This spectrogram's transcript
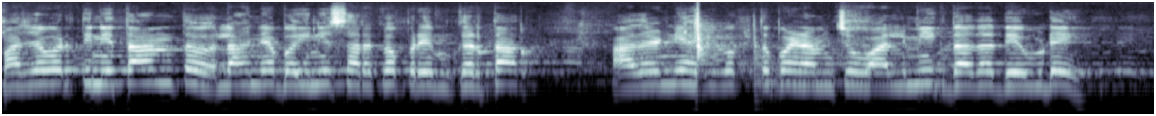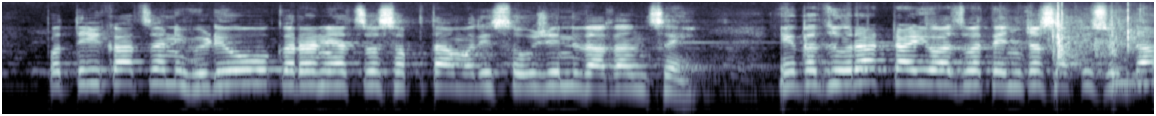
माझ्यावरती नितांत लहान्या बहिणीसारखं प्रेम करतात. आदरणीय हरिभक्तपर्यंत आमचे वाल्मिक दादा देवडे पत्रिकाचं आणि व्हिडिओ करण्याचं सप्ताहामध्ये सौजन्य दादांचं आहे. एकदा जोरात टाळी वाजवा त्यांच्यासाठी सुद्धा.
